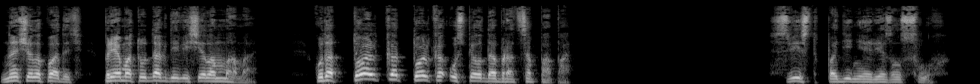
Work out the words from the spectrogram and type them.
начала падать прямо туда, где висела мама, куда только-только успел добраться папа. Свист падения резал слух.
